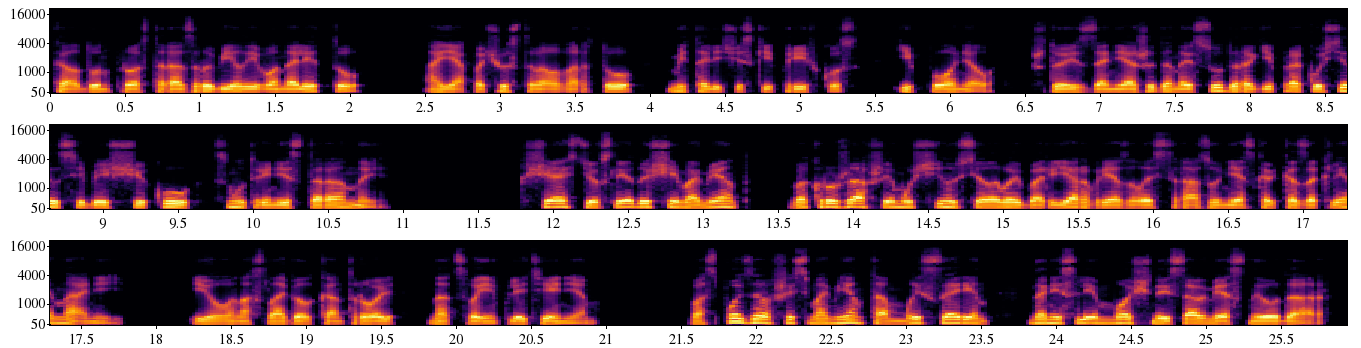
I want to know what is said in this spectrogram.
Колдун просто разрубил его на лету, а я почувствовал во рту металлический привкус и понял, что из-за неожиданной судороги прокусил себе щеку с внутренней стороны. К счастью, в следующий момент в окружавший мужчину силовой барьер врезалось сразу несколько заклинаний, и он ослабил контроль над своим плетением. Воспользовавшись моментом, мы с Эрин нанесли мощный совместный удар —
